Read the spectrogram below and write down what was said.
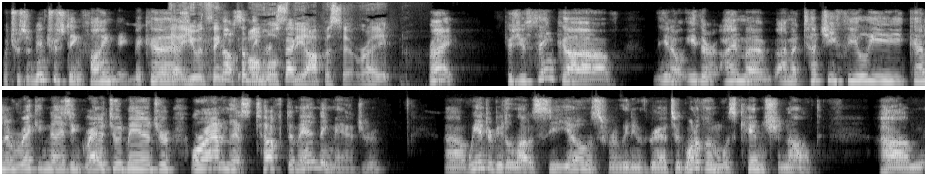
which was an interesting finding because yeah, you would think almost the opposite, right? Right, because you think of you know either I'm a I'm a touchy feely kind of recognizing gratitude manager, or I'm this tough demanding manager. Uh, we interviewed a lot of CEOs for Leading with Gratitude. One of them was Ken Chenault, um,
